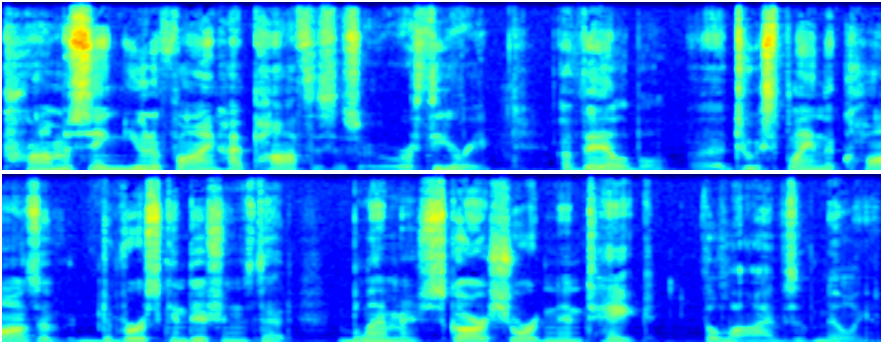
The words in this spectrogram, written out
promising unifying hypothesis, or theory, available uh, to explain the cause of diverse conditions that blemish, scar, shorten, and take the lives of millions.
